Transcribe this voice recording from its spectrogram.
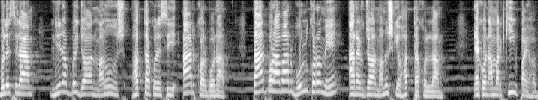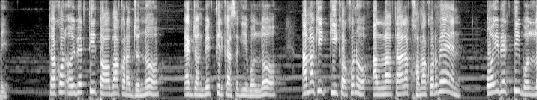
বলেছিলাম নিরানব্বই জন মানুষ হত্যা করেছি, আর করব না। তারপর আবার ভুল করমে আর একজন মানুষকে হত্যা করলাম। এখন আমার কি উপায় হবে? তখন ওই ব্যক্তি তওবা করার জন্য একজন ব্যক্তির কাছে গিয়ে বলল, আমাকে কি কখনো আল্লাহ তাআলা ক্ষমা করবেন? ওই ব্যক্তি বলল,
